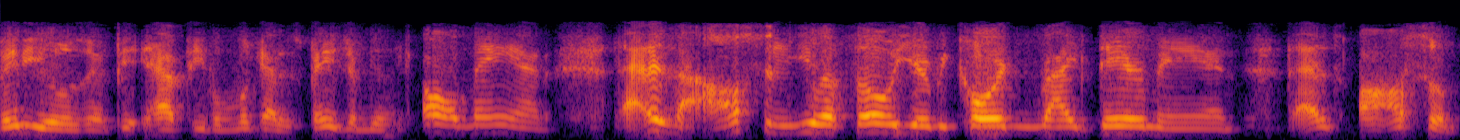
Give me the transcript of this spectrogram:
videos and pe- have people look at his page and be like, "Oh man, that is an awesome UFO you're recording right there, man. That is awesome."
